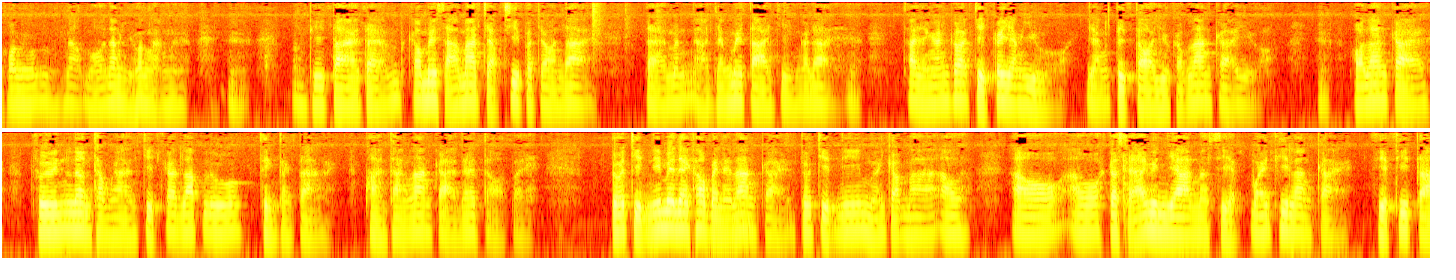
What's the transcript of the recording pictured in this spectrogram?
เขารู้หมอนั่งอยู่ข้างหลังเลยบางทีตายแต่เขาไม่สามารถจับชีพจรได้ แต่มันอาจยังไม่ตายจริงก็ได้ ถ้าอย่างนั้นก็จิตก็ยังอยู่ ยังติดต่ออยู่กับร่างกายอยู่ พอร่างกายฟื้นเริ่มทำงานจิตก็รับรู้สิ่งต่าง ผ่านทางร่างกายได้ต่อไป ตัวจิตนี้ไม่ได้เข้าไปในร่างกาย ตัวจิตนี้เหมือนกับมาเอาเอาเอากระแสวิญญาณมาเสียบไว้ที่ร่างกาย เสียบที่ตา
